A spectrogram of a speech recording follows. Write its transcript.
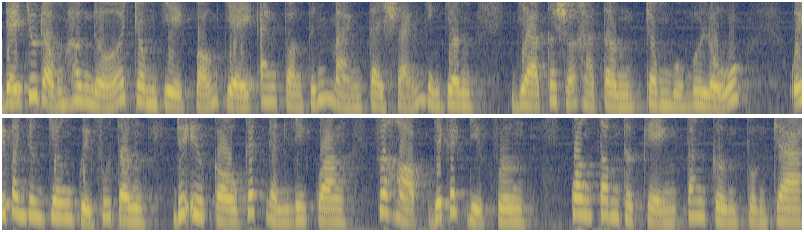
Để chủ động hơn nữa trong việc bảo vệ an toàn tính mạng tài sản nhân dân và cơ sở hạ tầng trong mùa mưa lũ, Ủy ban Nhân dân huyện Phú Tân đã yêu cầu các ngành liên quan phối hợp với các địa phương quan tâm thực hiện tăng cường tuần tra,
